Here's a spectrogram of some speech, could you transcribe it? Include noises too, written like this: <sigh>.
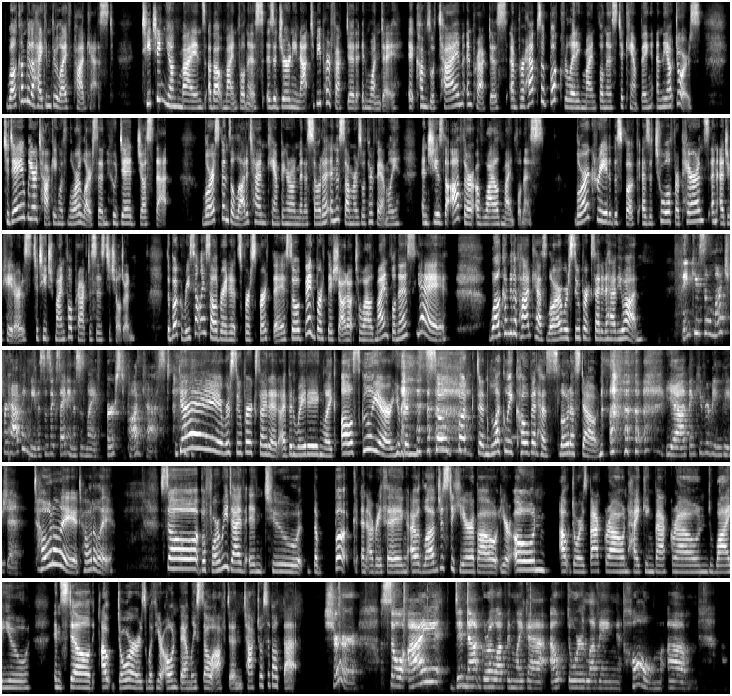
Welcome to the Hiking Through Life podcast. Teaching young minds about mindfulness is a journey not to be perfected in one day. It comes with time and practice, and perhaps a book relating mindfulness to camping and the outdoors. Today, we are talking with Laura Larson, who did just that. Laura spends a lot of time camping around Minnesota in the summers with her family, and she is the author of Wild Mindfulness. Laura created this book as a tool for parents and educators to teach mindful practices to children. The book recently celebrated its first birthday, so a big birthday shout out to Wild Mindfulness. Yay! Welcome to the podcast, Laura. We're super excited to have you on. Thank you so much for having me. This is exciting. This is my first podcast. <laughs> Yay! We're super excited. I've been waiting like all school year. You've been so <laughs> booked, and luckily, COVID has slowed us down. <laughs> yeah, thank you for being patient. Totally, totally. So, before we dive into the book and everything, I would love just to hear about your own outdoors background, hiking background, why you instilled outdoors with your own family so often. Talk to us about that. Sure. So I did not grow up in like a outdoor loving home. Um,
